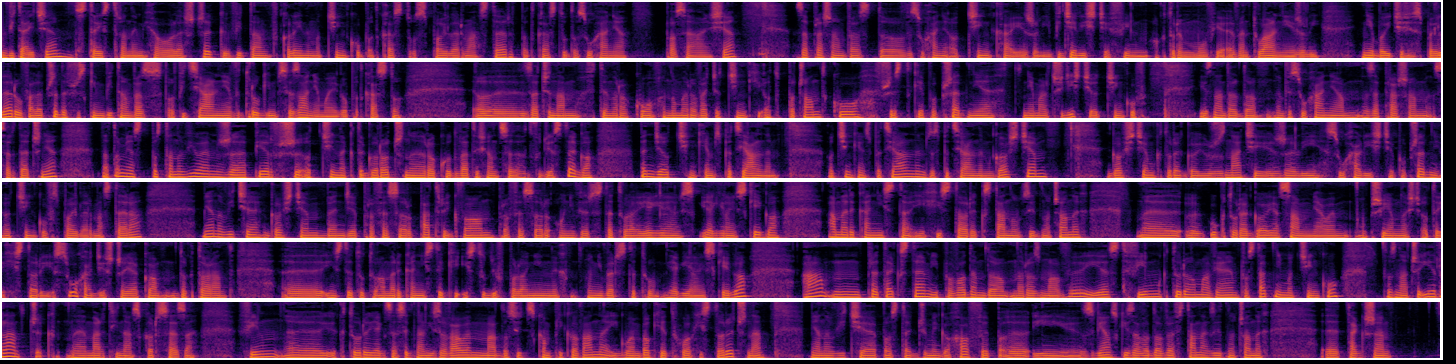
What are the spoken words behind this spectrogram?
Witajcie, z tej strony Michał Oleszczyk. Witam w kolejnym odcinku podcastu Spoiler Master, podcastu do słuchania po seansie. Zapraszam Was do wysłuchania odcinka, jeżeli widzieliście film, o którym mówię, ewentualnie jeżeli nie boicie się spoilerów, ale przede wszystkim witam Was oficjalnie w drugim sezonie mojego podcastu. Zaczynam w tym roku numerować odcinki od początku. Wszystkie poprzednie, niemal 30 odcinków, jest nadal do wysłuchania. Zapraszam serdecznie. Natomiast postanowiłem, że pierwszy odcinek tegoroczny roku 2020 będzie odcinkiem specjalnym. Odcinkiem specjalnym ze specjalnym gościem. Gościem, którego już znacie, jeżeli słuchaliście poprzednich odcinków Spoilermastera. Mianowicie gościem będzie profesor Patrick Vaughan, profesor Uniwersytetu Jagiellońskiego, amerykanista i historyk Stanów Zjednoczonych, e, u którego ja sam miałem przyjemność o tej historii słuchać jeszcze jako doktorant e, Instytutu Amerykanistyki i Studiów Polonijnych Uniwersytetu Jagiellońskiego, a mm, pretekstem i powodem do rozmowy jest film, który omawiałem w ostatnim odcinku, to znaczy Irlandczyk e, Martina Scorsese. Film który, jak zasygnalizowałem, ma dosyć skomplikowane i głębokie tło historyczne, mianowicie postać Jimmy'ego Hoffy i związki zawodowe w Stanach Zjednoczonych, e, także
